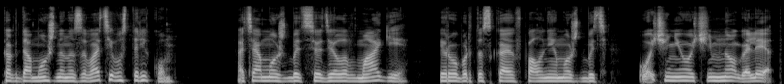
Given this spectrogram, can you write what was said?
когда можно называть его стариком. Хотя, может быть, все дело в магии, и Роберта Ская вполне может быть очень и очень много лет.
